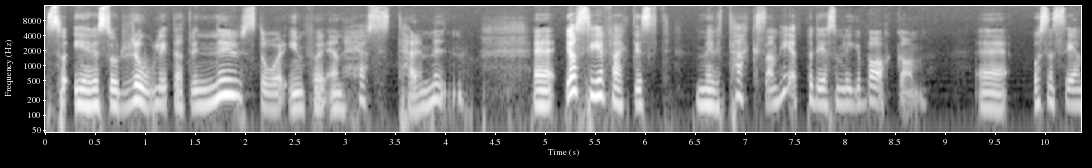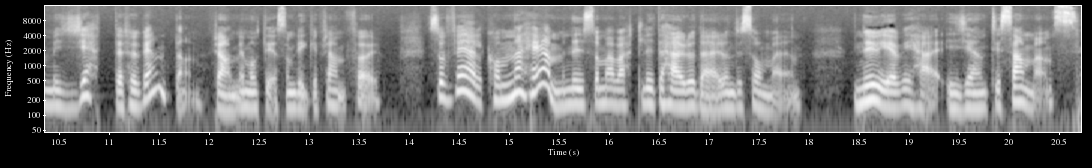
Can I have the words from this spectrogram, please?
så är det så roligt att vi nu står inför en hösttermin. Eh, jag ser faktiskt med tacksamhet på det som ligger bakom. Eh, och sen ser jag med jätteförväntan fram emot det som ligger framför. Så välkomna hem ni som har varit lite här och där under sommaren. Nu är vi här igen tillsammans.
